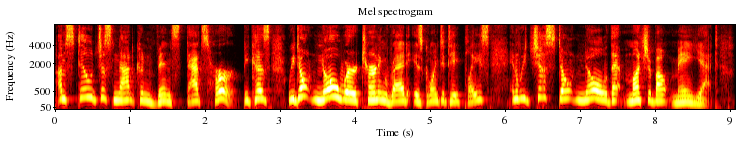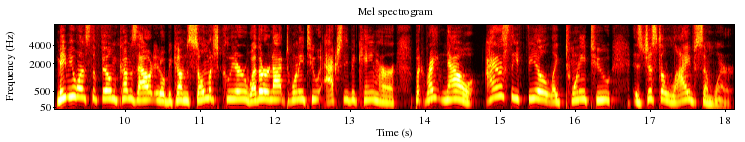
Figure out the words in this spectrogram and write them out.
I'm still just not convinced that's her because we don't know where Turning Red is going to take place and we just don't know that much about Mei yet. Maybe once the film comes out, it'll become so much clearer whether or not 22 actually became her, but right now, I honestly feel like 22 is just alive somewhere.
